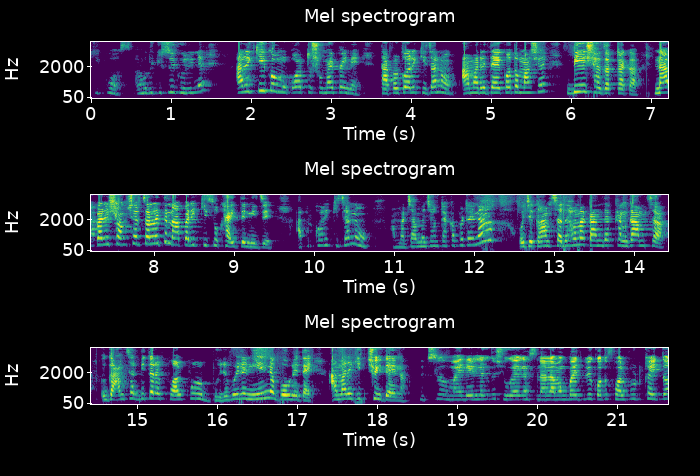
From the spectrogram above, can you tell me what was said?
কি কস? আমাদের কিছুই করি না? আরে কি কমু কত সময় পাই নাই। তারপর করে কি জানো? আমারে দেয় কত মাসে? বিশ হাজার টাকা। না পারি সংসার চালাইতে না পারি কিছু খাইতে নিজে। আবার করে কি জানো? আমার জামাই যখন টাকা পাঠায় না ওই যে গামছা দেখো না কান দেখান গামছা? ওই গামছার ভিতরে ফল ফুল বইরে বইরে নিয়ে না বৌরে দেয়। আমারে কিচ্ছুই দেয় না। দেখছ মায়ের এই লাগে তো শুকায় গেছে নাহলে আমার বাড়িতে কত ফল ফ্রুট খাইতো?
